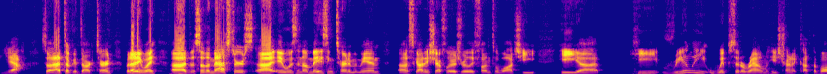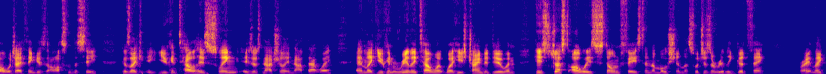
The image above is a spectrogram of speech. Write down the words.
yeah. So that took a dark turn. But anyway, uh, so the Masters, uh, it was an amazing tournament, man. Uh, Scottie Scheffler is really fun to watch. He he uh, he really whips it around when he's trying to cut the ball, which I think is awesome to see because like you can tell his swing is just naturally not that way, and like you can really tell what, what he's trying to do, and he's just always stone faced and emotionless, which is a really good thing, right? Like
